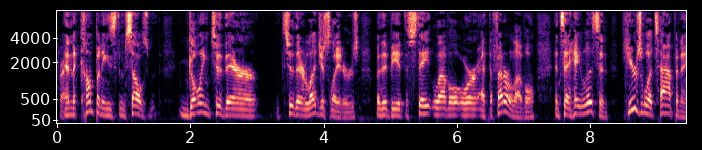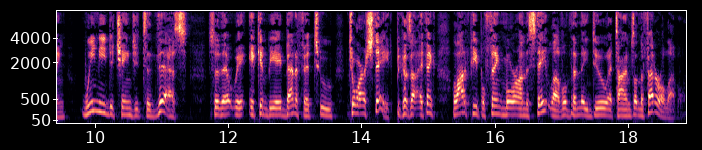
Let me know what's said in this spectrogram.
Correct. and the companies themselves going to their to their legislators, whether it be at the state level or at the federal level, and say, "Hey, listen, here's what's happening. We need to change it to this." So that we, it can be a benefit to to our state, because I think a lot of people think more on the state level than they do at times on the federal level.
